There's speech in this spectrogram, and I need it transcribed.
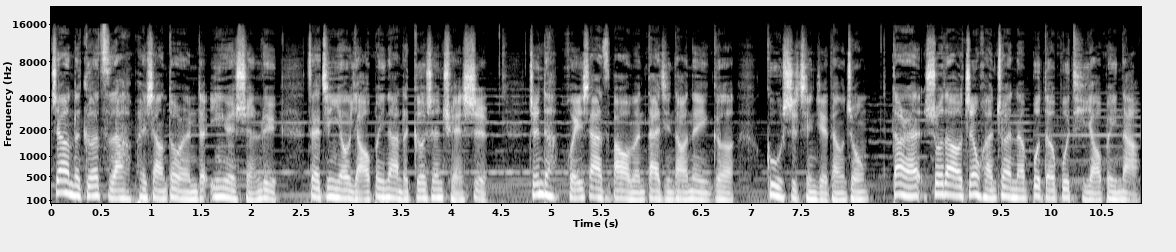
这样的歌词啊，配上动人的音乐旋律，再经由姚贝娜的歌声诠释，真的会一下子把我们带进到那个故事情节当中。当然，说到《甄嬛传》呢，不得不提姚贝娜。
